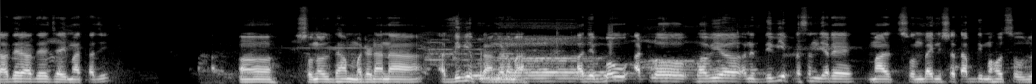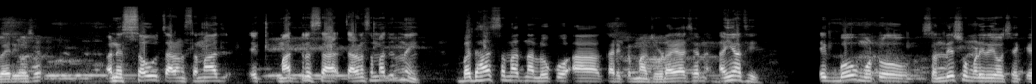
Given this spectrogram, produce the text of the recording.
રાધે રાધે જય માતાજી. સોનલધામ મઢડાના દિવ્ય પ્રાંગણમાં આજે બહુ આટલો ભવ્ય અને દિવ્ય પ્રસંગ જ્યારે મા સોનબાઈની શતાબ્દી મહોત્સવ ઉજવાઈ રહ્યો છે. અને સૌ ચારણ સમાજ એક માત્ર ચારણ સમાજ જ નહીં, બધા સમાજના લોકો આ કાર્યક્રમમાં જોડાયા છે અને અહીંયાથી એક બહુ મોટો સંદેશો મળી રહ્યો છે કે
